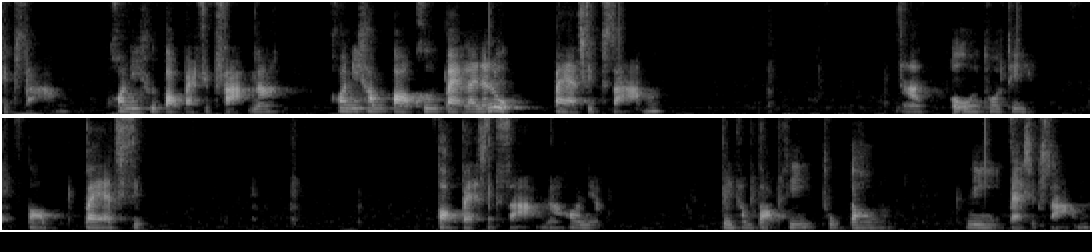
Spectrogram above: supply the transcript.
83 ข้อนี้คือตอบ 83 นะ ข้อนี้คำตอบคือ 8 อะไรนะลูก 83 นะโอ้โอโทษที ตอบ80ตอบ83นะข้อเนี้ยเป็นคำตอบที่ถูกต้องนี่83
